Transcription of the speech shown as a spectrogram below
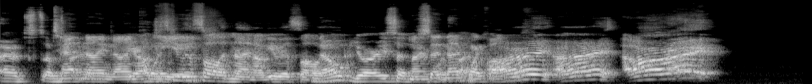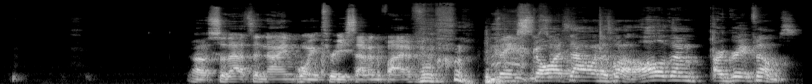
Uh, it's, I'm 10, 9, 9, Here, I'll just give it a solid nine. I'll give it a solid No, nine. you already said You nine. said 9.5. Alright, alright, alright! Oh, so that's a nine point three seven five. Thanks. Go watch that one as well. All of them are great films.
